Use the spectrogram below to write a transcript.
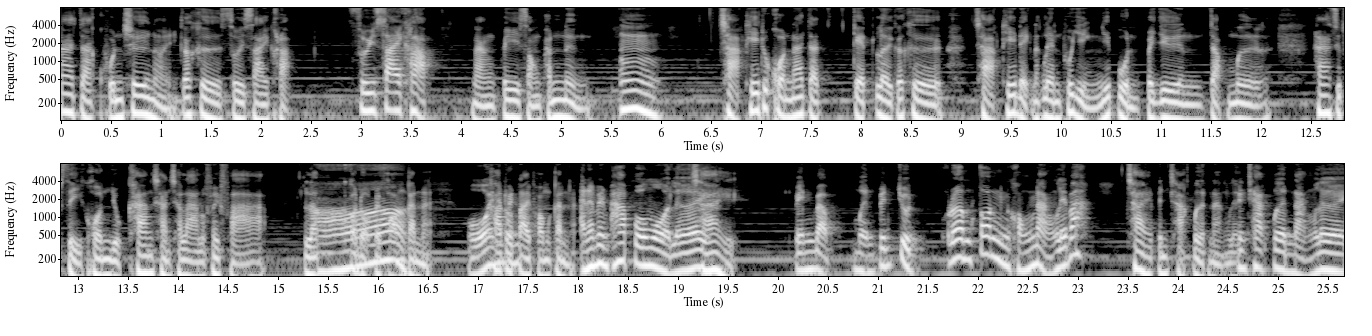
น่าจะคุ้นชื่อหน่อยก็คือ Suicide Club ซุยไซคลับหนังปี 2001 อืมฉากที่ทุกคนน่าจะเก็ตเลยก็คือ ฉากที่เด็กนักเรียนผู้หญิงญี่ปุ่นไปยืนจับมือ 54 คนอยู่ข้างชานชาลารถไฟฟ้า แล้วอ๋อก็โดดไปพร้อมกันน่ะโอ้ยฆ่านั่นตัเป็วนตายพร้อมกันน่ะอันนั้นเป็นภาพโปรโมทเลย ใช่ เป็นแบบเหมือนเป็นจุดเริ่มต้นของหนังเลยปะใช่เป็นฉากเปิดหนังเลย เป็นฉากเปิดหนังเลย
